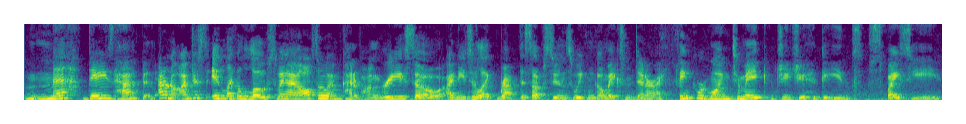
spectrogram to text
meh days happen. I don't know, I'm just in like a low swing. I also am kind of hungry, so I need to like wrap this up soon so we can go make some dinner. I think we're going to make Gigi Hadid's spicy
